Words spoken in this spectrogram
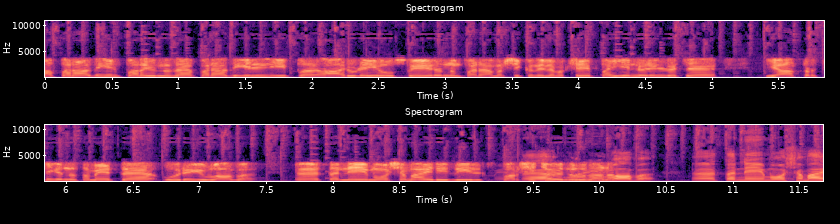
ആ പരാതിയിൽ പറയുന്നത് പരാതിയിൽ ഈ ആരുടെയോ പേരൊന്നും പരാമർശിക്കുന്നില്ല. പക്ഷേ പയ്യന്നൂരിൽ വെച്ച് യാത്ര ചെയ്യുന്ന സമയത്ത് ഒരു യുവാവ് തന്നെ മോശമായ രീതിയിൽ സ്പർശിച്ചു എന്നുള്ളതാണ് തന്നെ മോശമായ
